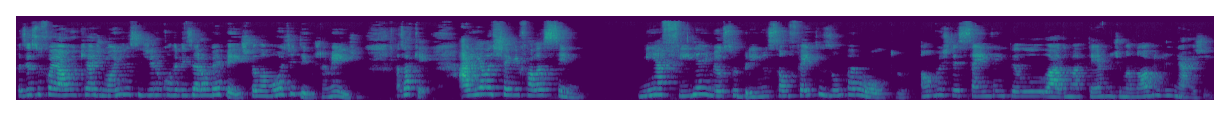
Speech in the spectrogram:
mas isso foi algo que as mães decidiram quando eles eram bebês, pelo amor de Deus, não é mesmo? Mas ok. Aí ela chega e fala assim: Minha filha e meu sobrinho são feitos um para o outro. Ambos descendem pelo lado materno de uma nobre linhagem,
